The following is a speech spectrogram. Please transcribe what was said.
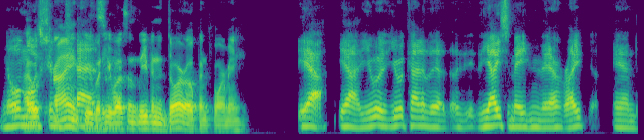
no emotion. I was trying to, but he wasn't leaving the door open for me. Yeah, yeah, you were you were kind of the the ice maiden there, right? And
